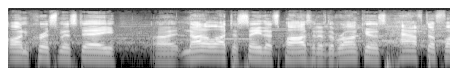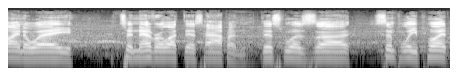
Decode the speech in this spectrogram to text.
on Christmas Day, uh, not a lot to say that's positive. The Broncos have to find a way to never let this happen. This was uh, simply put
